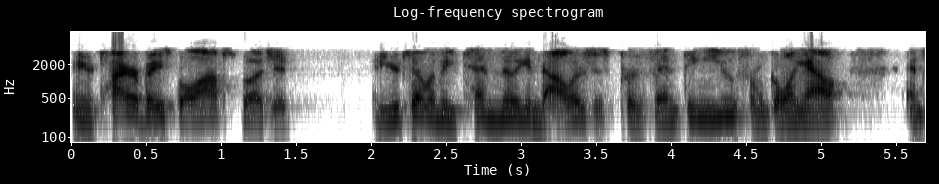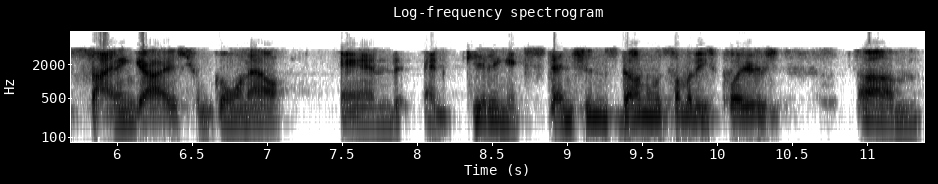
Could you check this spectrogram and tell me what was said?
and your entire baseball ops budget, and you're telling me ten million dollars is preventing you from going out and signing guys, from going out and and getting extensions done with some of these players. Um,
